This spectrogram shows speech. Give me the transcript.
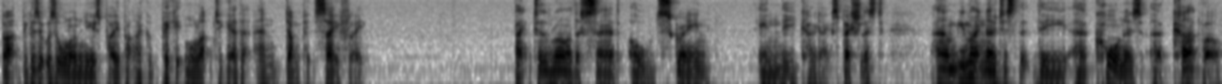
but because it was all on newspaper, I could pick it all up together and dump it safely. Back to the rather sad old screen in the Kodak Specialist. Um, you might notice that the uh, corners are cut, well,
